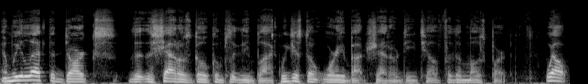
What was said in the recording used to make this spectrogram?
and we let the darks, the, the shadows go completely black. We just don't worry about shadow detail for the most part. Well,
